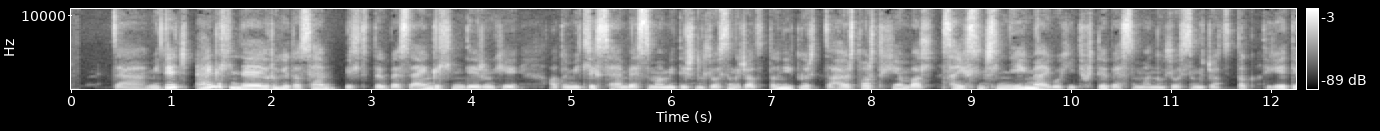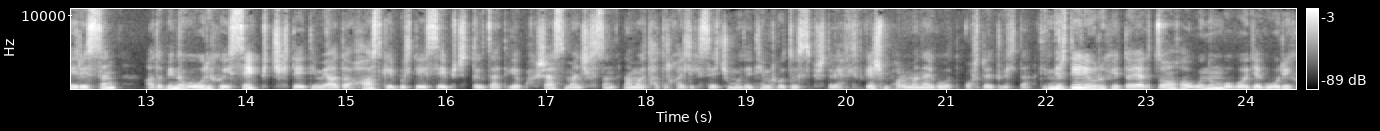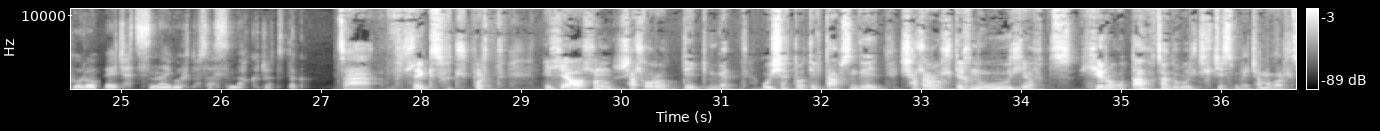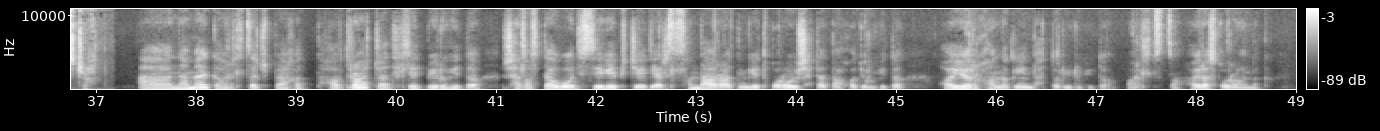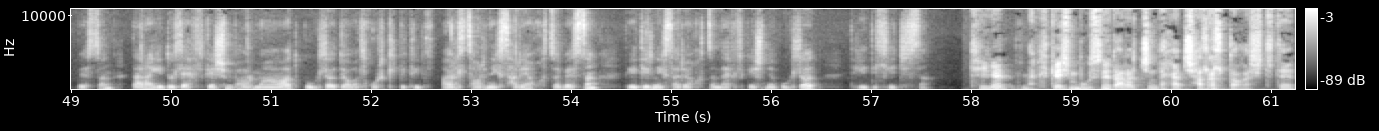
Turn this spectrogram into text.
За мэдээж англиэн дээр ерөнхийдөө сайн бэлддэг байсан англиэн дээр ерөнхий одоо мэдлэг сайн байсан маа мэдээж нөлөөсөн гэж боддог. Нэгдүгээр за хоёрдугаар гэх юм бол сая ихлэнчлэн нийгмийн аягүй идэвхтэй байсан маа нөлөөсөн гэж боддог. Тэгээд дээрэсэн одоо би нөгөө өөрийнхөө эсээг бичихтэй тийм ээ одоо хост гэр бүлдээ эсээ бичдэг. За тэгээ багшаас маань ч гэсэн намайг тодорхойлох эсээ ч юм уу тиймэрхүү зүйлс бичдэг. Application form маань айгүй урт байдаг л да. Тэднэр дээр ерөнхийдөө яг 100% үнэн бөгөөд яг өөрийнхөө байж чадсан айгүй их тусалсан байх гэж боддог. За Flex хөтөлбөрт нэлээ олон шалгууруудыг ингээд үе шатуудыг давсан. Тэгээд шалгаруулалтын нь үйл явц хэр удаан хугацаанд үргэлжилж исэн бай чамаг оролцож байхад. Аа намайг оролцож байхад ховдроо очоод эхлээд би ерөнхийдөө шалгалтаа өгөөд эсээгээ бичээд ярилцлагандаа ороод ингээд 3 үе шатаад авахд ерөнхийдөө 2 хоногийн дотор ерөнхийдөө оролцсон. 2-оос 3 хоног байсан. Дараа нь хэдүүлээ аппликейшн форм аваад бөглөөд явуулах хүртэл бид хэд ойролцоогоор нэг сарын хугацаа байсан. Тэгээд тэр нэг сарын хугацаанд аппликейшнээ бөглөөд тэгээд илгээжсэн. Тэгээд аппликейшн бүгснээ дараа чинь дахиад шалгалт байгаа шүү дээ, тий.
